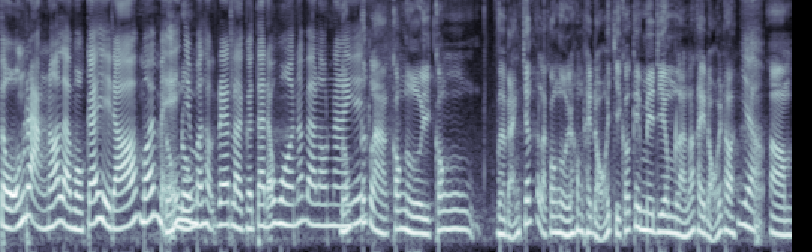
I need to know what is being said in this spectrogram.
tưởng rằng nó là một cái gì đó mới mẻ Đúng, đúng. Nhưng mà thật ra là người ta đã quên nó bao lâu nay đúng ấy. tức là con người con về bản chất là con người không thay đổi chỉ có cái medium là nó thay đổi thôi Dạ Ờm,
